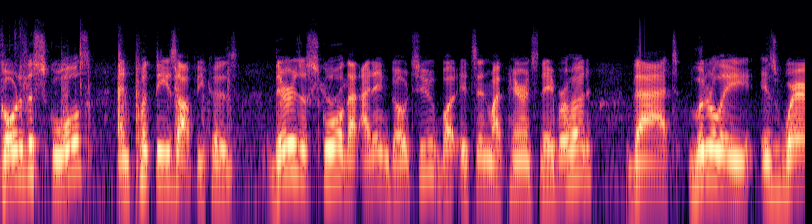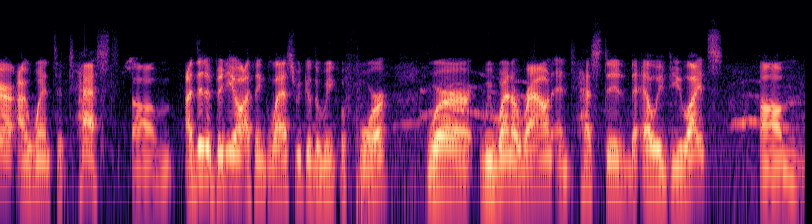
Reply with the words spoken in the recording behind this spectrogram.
Go to the schools and put these up because there is a school that I didn't go to, but it's in my parents' neighborhood that literally is where I went to test. Um, I did a video, I think last week or the week before, where we went around and tested the LED lights. Um,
